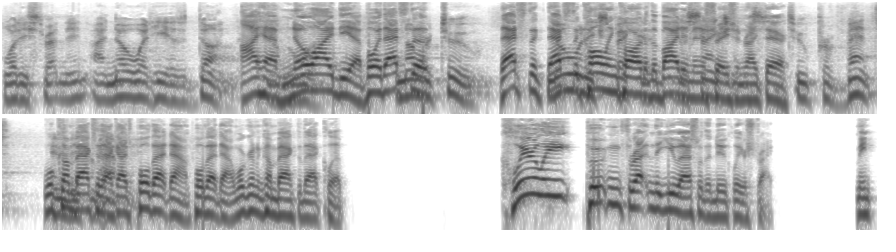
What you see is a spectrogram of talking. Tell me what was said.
what he's threatening. I know what he has done. I have Number no one. idea. Boy, that's Number the two. That's the that's no the calling card of the Biden expected administration right there. To prevent. We'll come back to that, guys. Pull that down. Pull that down. We're going to come back to that clip. Clearly, Putin threatened the U.S. with a nuclear strike. I mean,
